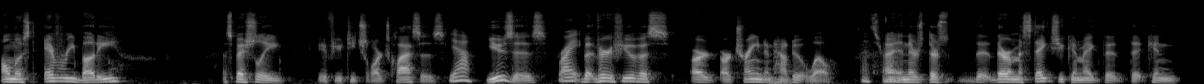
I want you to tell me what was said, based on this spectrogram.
almost everybody, especially if you teach large classes, Yeah. uses, Right. but very few of us are, are trained in how to do it well. That's Uh, right. and there's there's th- there are mistakes you can make that that can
